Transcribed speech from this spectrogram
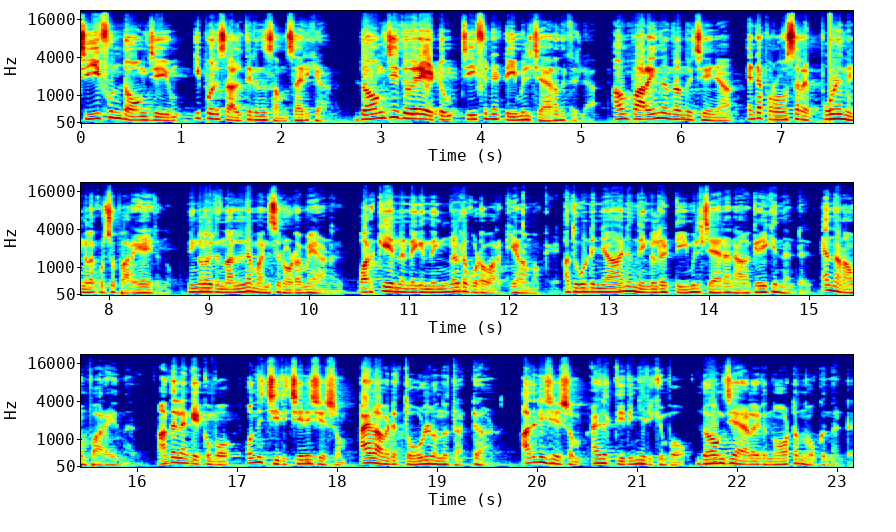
ചീഫും ഡോങ്ജയും ഇപ്പൊ ഒരു സ്ഥലത്തിരുന്ന് സംസാരിക്കുകയാണ്. ഡോങ്ജി ഇതുവരെയായിട്ടും ചീഫിന്റെ ടീമിൽ ചേർന്നിട്ടില്ല. അവൻ പറയുന്നത് എന്താന്ന് വെച്ച് കഴിഞ്ഞാൽ എന്റെ പ്രൊഫസർ എപ്പോഴും നിങ്ങളെ കുറിച്ച് പറയായിരുന്നു. നിങ്ങൾ ഒരു നല്ല മനസ്സിനുടമയാണ് വർക്ക് ചെയ്യുന്നുണ്ടെങ്കിൽ നിങ്ങളുടെ കൂടെ വർക്ക് ചെയ്യണം എന്നൊക്കെ അതുകൊണ്ട് ഞാനും നിങ്ങളുടെ ടീമിൽ ചേരാൻ ആഗ്രഹിക്കുന്നുണ്ട് എന്നാണ് അവൻ പറയുന്നത്. അതെല്ലാം കേൾക്കുമ്പോൾ ഒന്ന് ചിരിച്ചതിന് ശേഷം അയാൾ അവന്റെ തോളിലൊന്ന് തട്ടുകയാണ്. അതിനുശേഷം അയാൾ തിരിഞ്ഞിരിക്കുമ്പോൾ ഡോങ്ജെ അയാളെ ഒരു നോട്ടം നോക്കുന്നുണ്ട്.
